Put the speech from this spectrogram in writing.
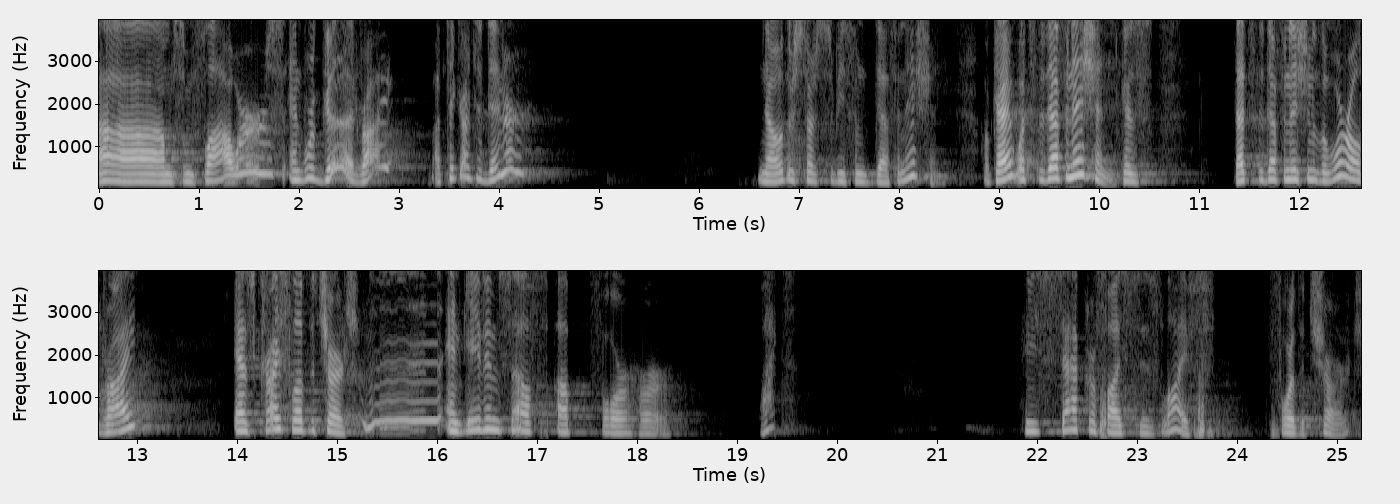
um, some flowers, and we're good, right? I'll take her out to dinner. No, there starts to be some definition. Okay, what's the definition? Because that's the definition of the world, right? As Christ loved the church mm, and gave himself up for her. What? He sacrificed his life for the church.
